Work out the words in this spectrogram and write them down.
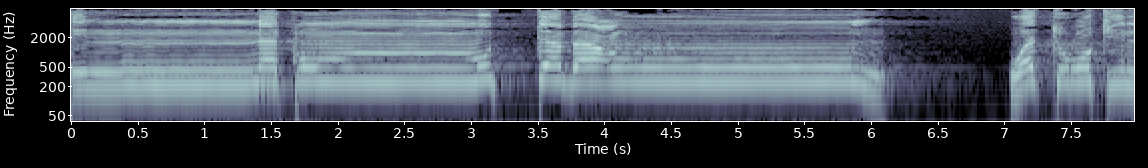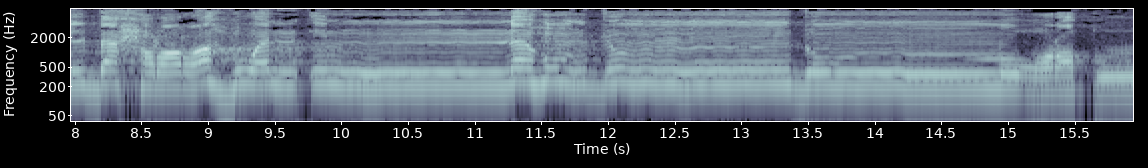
انكم يتبعون واترك البحر رهوا إنهم جند مغرقون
